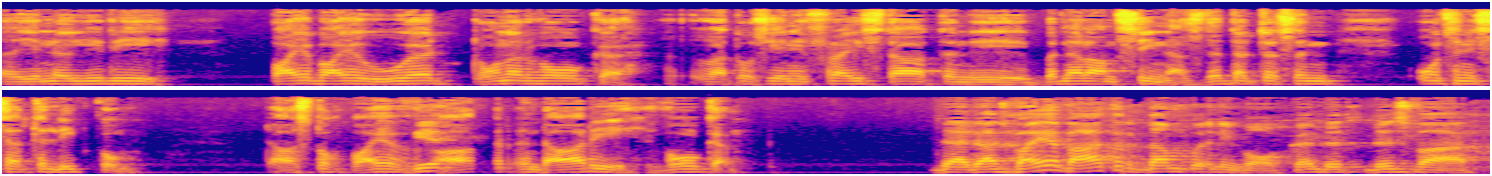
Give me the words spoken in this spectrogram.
uh, jy nou hierdie baie baie hoë donderwolke wat ons hier in die Vrystaat en die binneland sien as dit nou tussen ons en die satelliet kom. Daar's tog baie water in daardie wolke. Daar daar's baie waterdamp in die wolke, dit dis waar,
